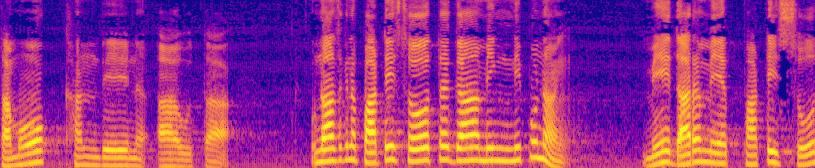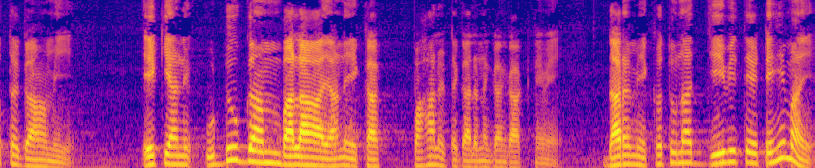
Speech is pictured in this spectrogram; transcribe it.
දක්ඛින්ති තමෝක්ඛන්දේන ආවුතා. උන්වහන්සේ කියන පටිසෝතගාමින් නිපුණං. මේ ධර්මය පටිසෝතගාමි. ඒ කියන්නේ උඩුගම් බලා යන එකක් පහලට ගලන ගඟක් නෙමෙයි. ධර්මයේ එකතුණත් ජීවිතේට එහෙමයි.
